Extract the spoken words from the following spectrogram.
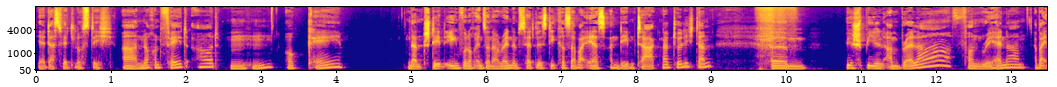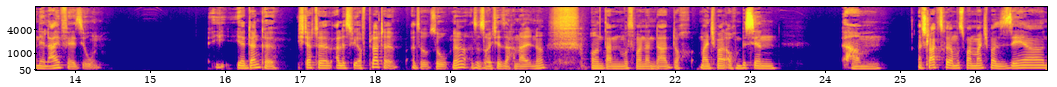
Ja, das wird lustig. Ah, noch ein Fade Out? Mhm, okay. Dann steht irgendwo noch in so einer Random Setlist, die kriegst du aber erst an dem Tag natürlich dann. Ähm, wir spielen Umbrella von Rihanna, aber in der Live-Version. Ja, danke ich dachte, alles wie auf Platte. Also so, ne? Also solche Sachen halt, ne? Und dann muss man dann da doch manchmal auch ein bisschen, ähm, als Schlagzeuger muss man manchmal sehr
